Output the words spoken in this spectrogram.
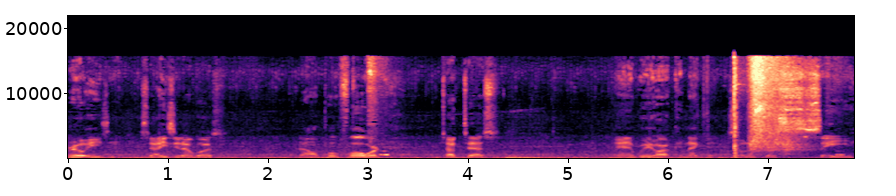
Real easy. See how easy that was? Now I'll pull forward, tug test, and we are connected. So let's just see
